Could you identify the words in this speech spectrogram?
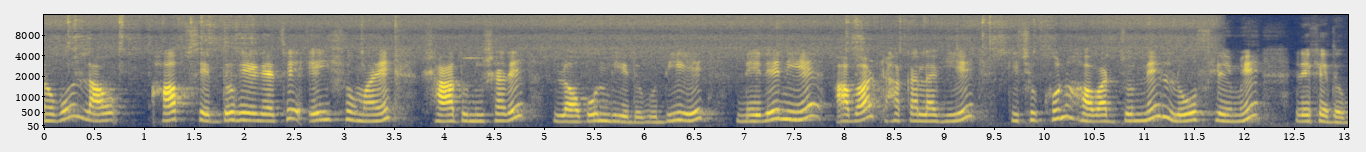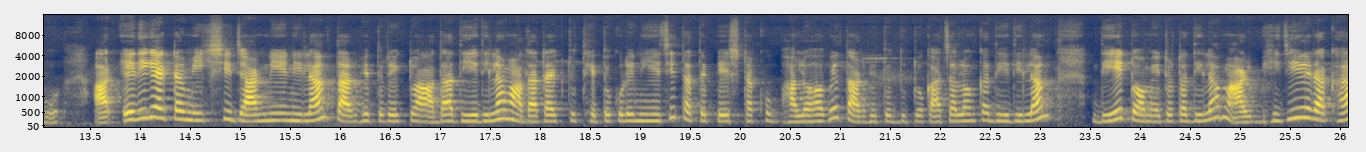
নেব। লাউ হাফ সেদ্ধ হয়ে গেছে, এই সময়ে স্বাদ অনুসারে লবণ দিয়ে দেবো। দিয়ে নেড়ে নিয়ে আবার ঢাকা লাগিয়ে কিছুক্ষণ হওয়ার জন্যে লো ফ্লেমে রেখে দেবো। আর এদিকে একটা মিক্সি জার নিয়ে নিলাম, তার ভেতরে একটু আদা দিয়ে দিলাম। আদাটা একটু থেতো করে নিয়েছি, তাতে পেস্টটা খুব ভালো হবে। তার ভেতর দুটো কাঁচা লঙ্কা দিয়ে দিলাম, দিয়ে টমেটোটা দিলাম, আর ভিজিয়ে রাখা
